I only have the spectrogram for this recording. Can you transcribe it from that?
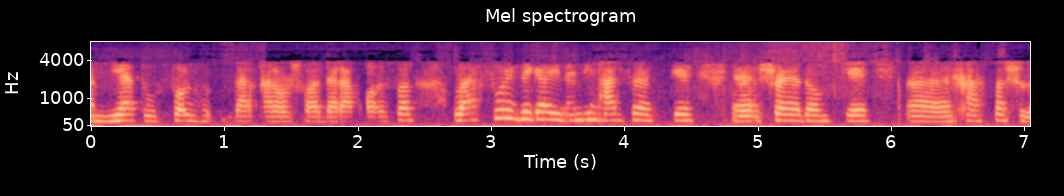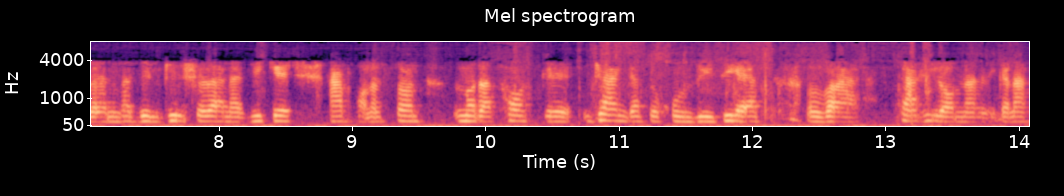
امنیت و صلح برقرار شود در افغانستان. و از سوی دیگه این حرف است که شاید هم که خسته شدن و دلگیر شدن از که افغانستان مدت هاست که جنگ است و خونریزی است و تغییر هم نمی‌کنه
